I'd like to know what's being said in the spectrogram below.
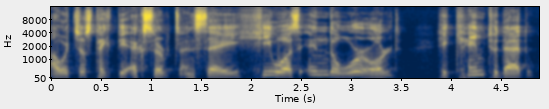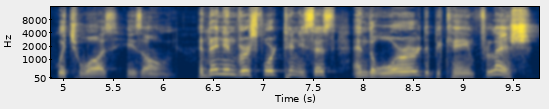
I would just take the excerpt and say, He was in the world, He came to that which was His own. And then in verse 14, He says, And the Word became flesh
